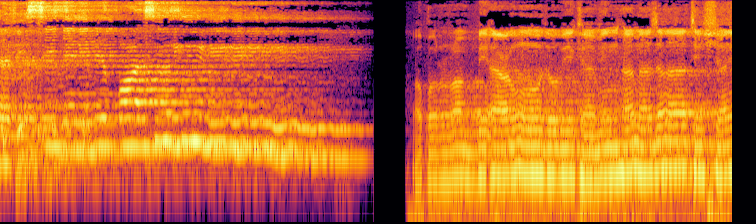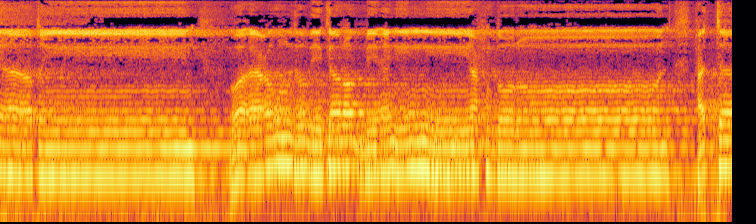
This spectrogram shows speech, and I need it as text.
في السجن بضع سنين وقل رب أعوذ بك من همزات الشياطين وأعوذ بك رب أن يحضرون. حتى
